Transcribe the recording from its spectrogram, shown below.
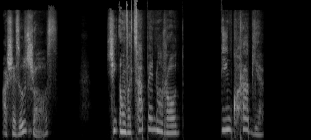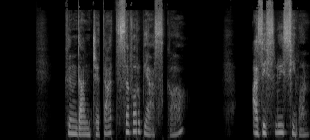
a șezut jos și învăța pe norod din corabie. Când a încetat să vorbească, a zis lui Simon,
